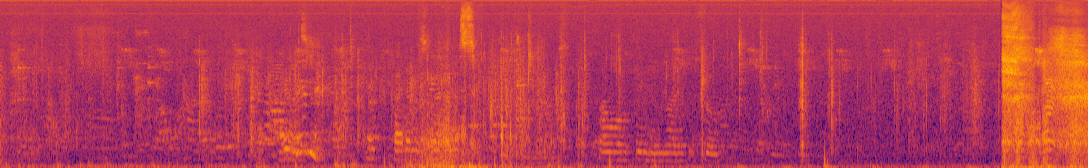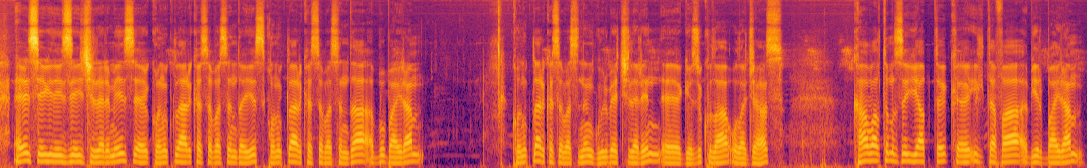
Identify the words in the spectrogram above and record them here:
Evet sevgili izleyicilerimiz e, Konuklar kasabasındayız. Konuklar kasabasında bu bayram Konuklar kasabasının gurbetçilerin e, gözü kulağı olacağız. Kahvaltımızı yaptık. E, İlk defa bir bayram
